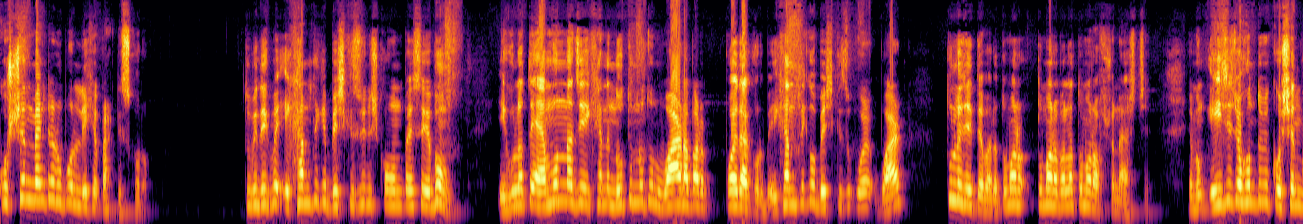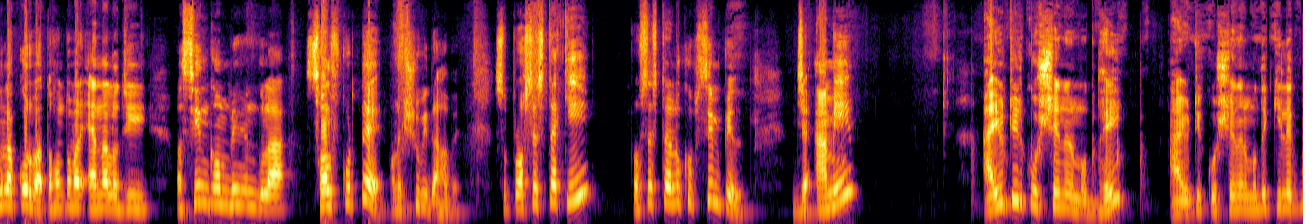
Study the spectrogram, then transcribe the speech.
কোশ্চেন ব্যাংকটার উপর লিখে প্র্যাকটিস করো। তুমি দেখবে এখান থেকে বেশ কিছু জিনিস কমন পাইছে এবং এগুলো তো এমন না যে এখানে নতুন নতুন ওয়ার্ড আবার পয়দা করবে, এখান থেকেও বেশ কিছু ওয়ার্ড তুলে যেতে পারে। তোমার তোমার বেলা তোমার অপশনে আসছে। এবং এই যে যখন তুমি কোশ্চেনগুলো করবা, তখন তোমার অ্যানালজি বা সিন কম্বিনেশনগুলো সলভ করতে অনেক সুবিধা হবে। সো প্রসেসটা কি? প্রসেসটা হলো খুব সিম্পল যে আমি আইওটির কোশ্চেনের মধ্যেই আইওটি কোশ্চেনের মধ্যে কি লিখব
